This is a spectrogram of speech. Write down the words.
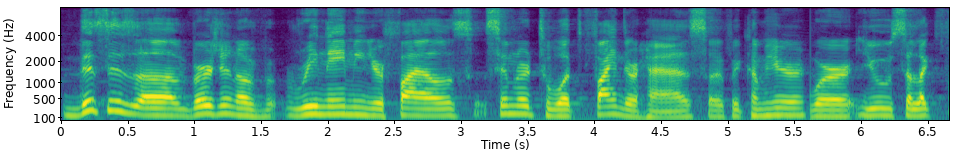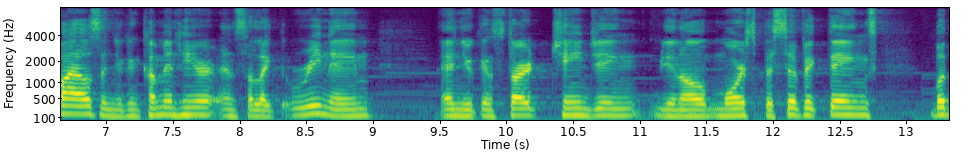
this is a version of renaming your files similar to what Finder has. So if we come here where you select files and you can come in here and select rename and you can start changing, you know, more specific things. But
